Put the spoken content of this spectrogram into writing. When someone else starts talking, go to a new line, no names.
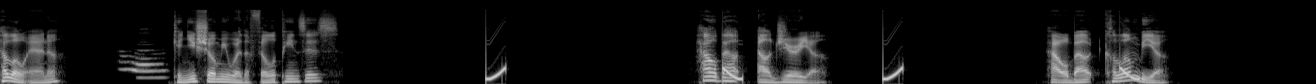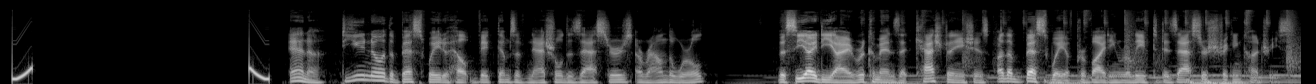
Hello, Anna.
Hello.
Can you show me where the Philippines is? How about oh. Algeria? How about Colombia? Anna, do you know the best way to help victims of natural disasters around the world? The CIDI recommends that cash donations are the best way of providing relief to disaster stricken countries.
